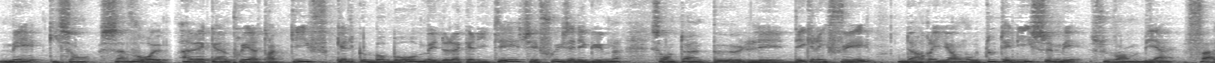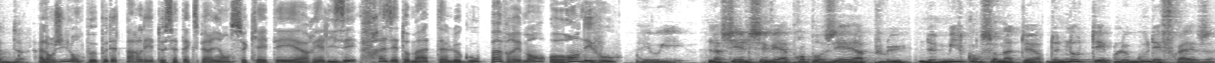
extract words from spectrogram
mais qui sont savoureux. Avec un prix attractif, quelques bobos, mais de la qualité, ces fruits et légumes sont un peu les dégriffés d'un rayon où tout est lisse, mais souvent bien fade. Alors Gilles, on peut peut-être parler de cette expérience qui a été réalisée, fraises et tomates, le goût pas vraiment au rendez-vous. Eh oui, la CLCV a proposé à plus de 1000 consommateurs de noter le goût des fraises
